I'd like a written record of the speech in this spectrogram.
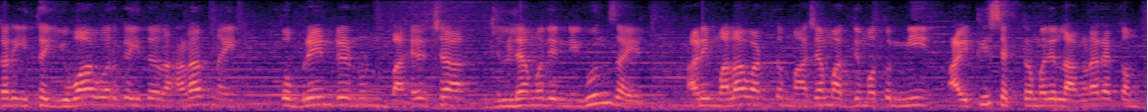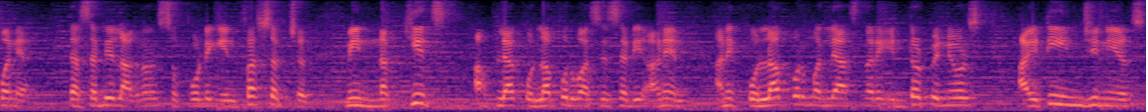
कारण इथं युवा वर्ग इथं राहणार नाही तो ब्रेन ड्रेन म्हणून बाहेरच्या जिल्ह्यामध्ये निघून जाईल. आणि मला वाटतं माझ्या माध्यमातून मी आय टी सेक्टरमध्ये लागणाऱ्या कंपन्या त्यासाठी लागणारं सपोर्टिंग इन्फ्रास्ट्रक्चर मी नक्कीच आपल्या कोल्हापूरवासीसाठी आणेन. आणि कोल्हापूरमधले असणारे entrepreneurs I T engineers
